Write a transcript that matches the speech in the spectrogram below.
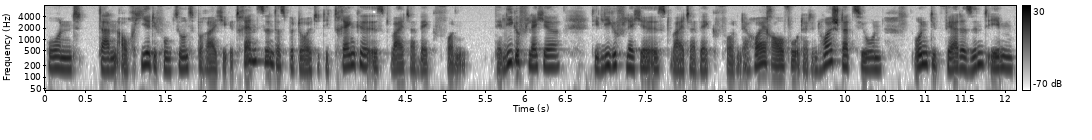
Und dann auch hier die Funktionsbereiche getrennt sind. Das bedeutet, die Tränke ist weiter weg von der Liegefläche, die Liegefläche ist weiter weg von der Heuraufe oder den Heustationen und die Pferde sind eben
